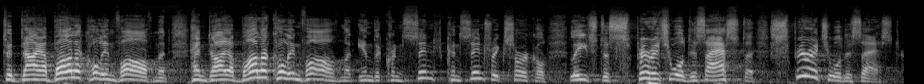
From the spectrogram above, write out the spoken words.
to diabolical involvement, and diabolical involvement in the concentric circle leads to spiritual disaster. Spiritual disaster.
